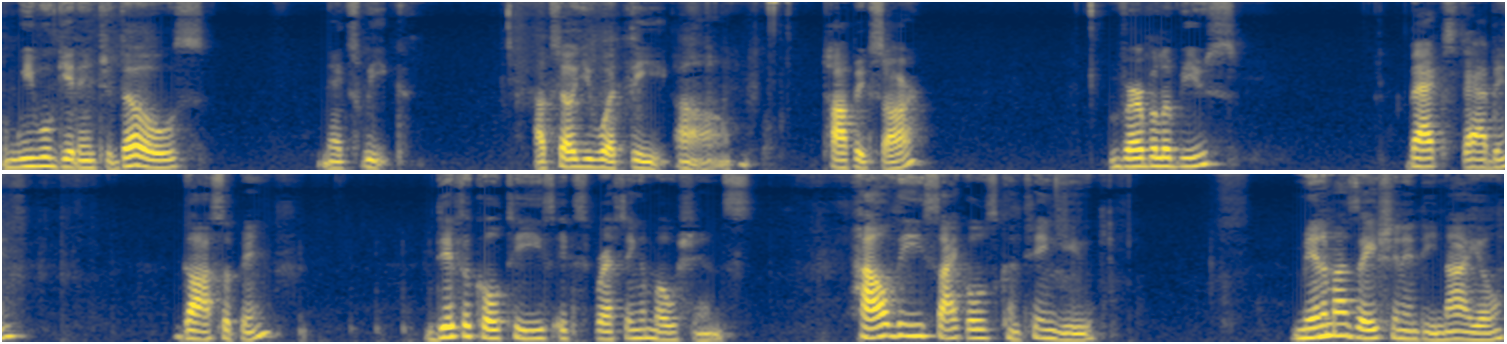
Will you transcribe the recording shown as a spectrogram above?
We will get into those next week. I'll tell you what the um, topics are verbal abuse, backstabbing, gossiping, difficulties expressing emotions, how these cycles continue, minimization and denial,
